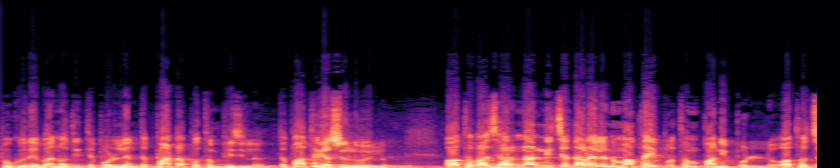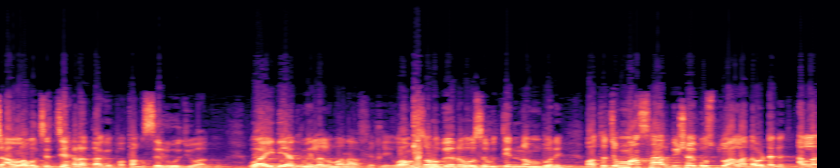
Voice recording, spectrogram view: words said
পুকুরে বা নদীতে পড়লেন, তো পাটা প্রথম ভিজলো, তো পা থেকে শুরু হইল। অথবা ঝর্ণার নিচে দাঁড়ালেন, মাথায় প্রথম পানি পড়ল। অথচ আল্লাহ বলছে, চেহারা তাকে ফাকসেল বিরউসিহিম তিন নম্বরে। অথচ মাসার বিষয়বস্তু আলাদা, ওটাকে আল্লাহ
